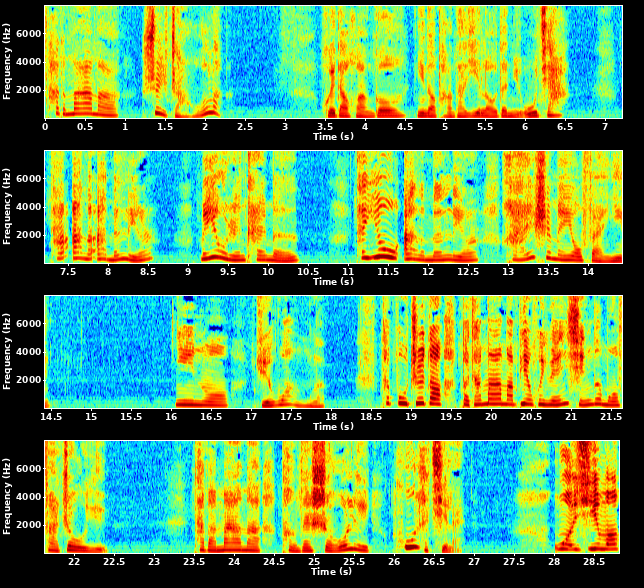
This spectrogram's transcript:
他的妈妈睡着了。回到皇宫，尼诺跑到一楼的女巫家，他按了按门铃，没有人开门。他又按了门铃，还是没有反应。尼诺绝望了，他不知道把他妈妈变回原形的魔法咒语。他把妈妈捧在手里。哭了起来。我希望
